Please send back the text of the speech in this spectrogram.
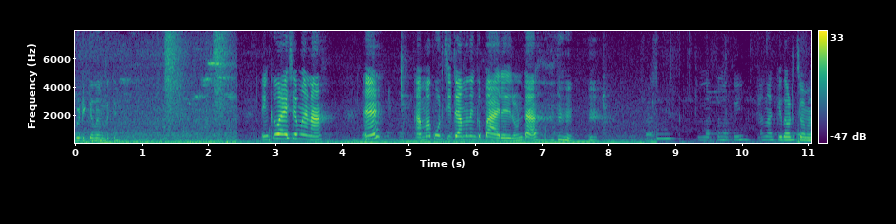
കുടിക്കുന്നുണ്ട്. നിങ്ങക്ക് വയസ്സം വേണ? ഏ? അമ്മ കുടിച്ചിട്ടാകുമ്പോ നിങ്ങക്ക് പാൽ തരും കേട്ടാ നക്കി. തുടച്ചോമ്മ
